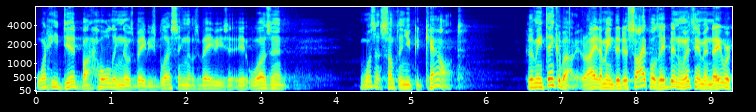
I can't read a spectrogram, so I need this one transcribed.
What he did by holding those babies, blessing those babies, it wasn't, it wasn't something you could count. I mean, think about it, right? I mean, the disciples, they'd been with him and they were,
